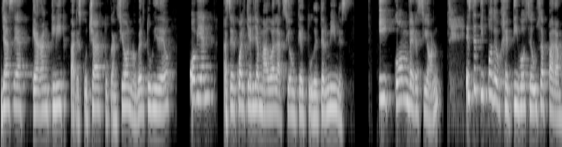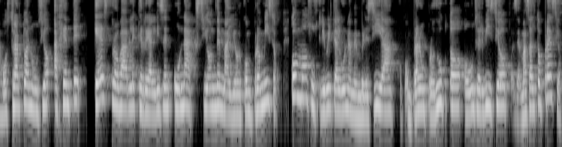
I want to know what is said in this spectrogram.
ya sea que hagan clic para escuchar tu canción o ver tu video, o bien hacer cualquier llamado a la acción que tú determines. Y conversión. Este tipo de objetivo se usa para mostrar tu anuncio a gente que es probable que realicen una acción de mayor compromiso, como suscribirte a alguna membresía o comprar un producto o un servicio pues, de más alto precio.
